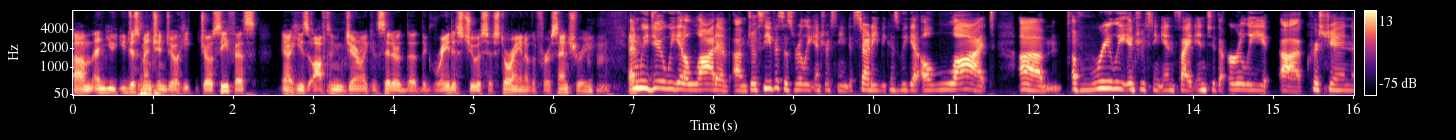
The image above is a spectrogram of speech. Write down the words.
Um, and you you just mentioned jo- Josephus. You know, he's often generally considered the the greatest Jewish historian of the first century. Mhm. and, And- we do we get a lot of um, josephus is really interesting to study because we get a lot um, of really interesting insight into the early uh, christian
